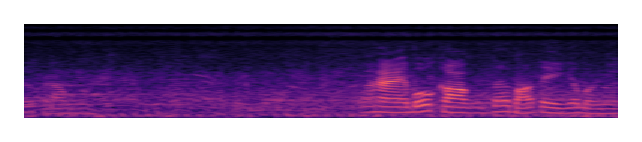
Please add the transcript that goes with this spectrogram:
Rất là đông. luôn có hai bố con tới bỏ tiền cho mọi người.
